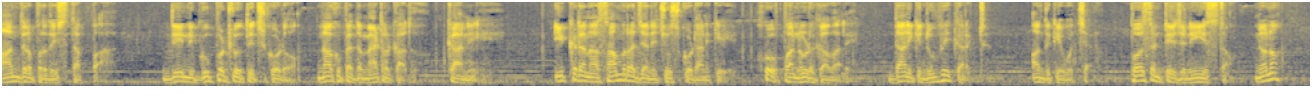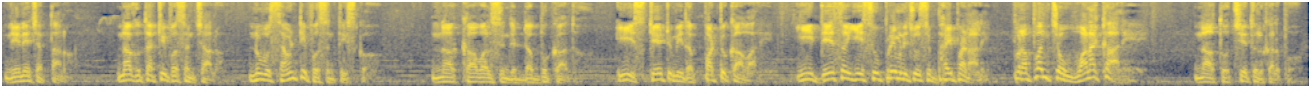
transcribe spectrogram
ఆంధ్రప్రదేశ్ తప్ప. దీన్ని గుప్పట్లో తెచ్చుకోవడం నాకు పెద్ద మ్యాటర్ కాదు. కానీ ఇక్కడ నా సామ్రాజ్యాన్ని చూసుకోవడానికి ఓ పన్నుడు కావాలి. దానికి నువ్వే కరెక్ట్. అందుకే వచ్చాను. పర్సంటేజ్ నీ ఇష్టం. నోనో నేనే చెప్తాను. నాకు థర్టీ పర్సెంట్ చాలు. నువ్వు సెవెంటీ పర్సెంట్ తీసుకో. నాకు కావాల్సింది డబ్బు కాదు. ఈ స్టేట్ మీద పట్టు కావాలి. ఈ దేశం ఈ సుప్రీంని చూసి భయపడాలి. ప్రపంచం వణకాలి. నాతో చేతులు కలుపు.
